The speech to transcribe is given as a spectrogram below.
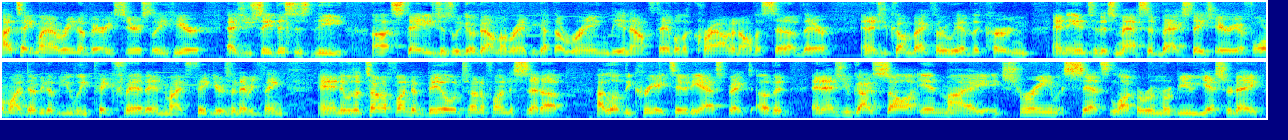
I take my arena very seriously here. As you see, this is the uh, stage as we go down the ramp. You got the ring, the announce table, the crowd, and all the setup there. And as you come back through, we have the curtain and into this massive backstage area for my WWE pick fed and my figures and everything. And it was a ton of fun to build, ton of fun to set up. I love the creativity aspect of it. And as you guys saw in my Extreme Sets locker room review yesterday,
